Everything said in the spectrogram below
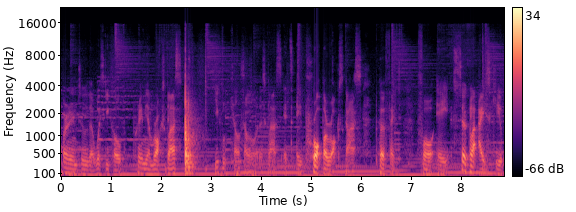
putting it into the Whiskey Cove Premium Rocks glass you can kill someone with this glass. It's a proper rocks glass, perfect for a circular ice cube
